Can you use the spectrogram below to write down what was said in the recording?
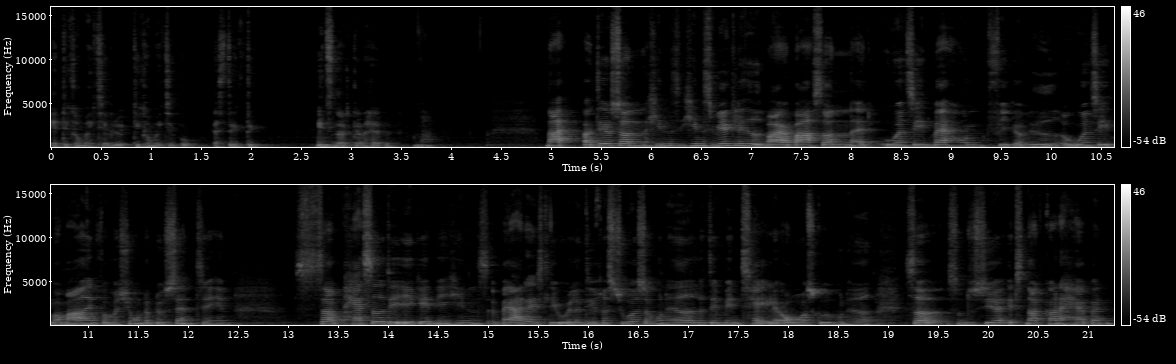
at det kommer ikke til at løbe, det kommer ikke til at gå. Altså det, det it's not gonna happen. Nej. Nej, og det er jo sådan, hendes, hendes virkelighed var jo bare sådan, at uanset hvad hun fik at vide, og uanset hvor meget information der blev sendt til hende, så passede det ikke ind i hendes hverdagsliv, eller de mm. ressourcer, hun havde, eller det mentale overskud, hun havde. Så som du siger, it's not gonna happen.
